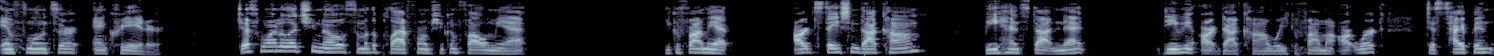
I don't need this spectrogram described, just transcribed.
influencer, and creator. Just wanted to let you know some of the platforms you can follow me at. You can find me at artstation.com, behance.net, deviantart.com, where you can find my artwork just type in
